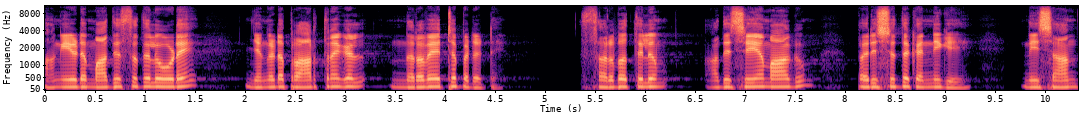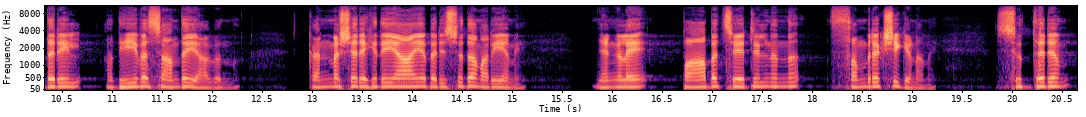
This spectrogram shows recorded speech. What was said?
അങ്ങയുടെ മധ്യസ്ഥത്തിലൂടെ ഞങ്ങളുടെ പ്രാർത്ഥനകൾ നിറവേറ്റപ്പെടട്ടെ. സർവത്തിലും അതിശയമാകും പരിശുദ്ധ കന്യകയെ നീ ശാന്തരിൽ അതീവ ശാന്തയാകുന്നു. കന്മഷരഹിതയായ പരിശുദ്ധ മറിയമേ ഞങ്ങളെ പാപച്ചേറ്റിൽ നിന്ന് സംരക്ഷിക്കണമേ. ശുദ്ധരും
